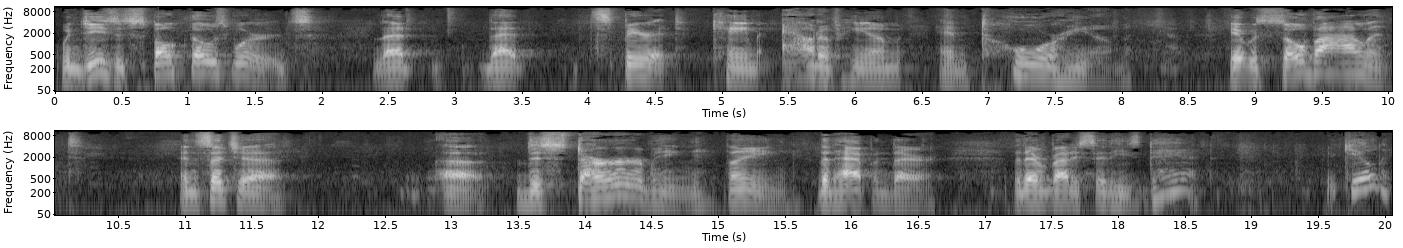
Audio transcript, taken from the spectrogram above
When Jesus spoke those words, that that spirit came out of him and tore him. It was so violent and such a, a disturbing thing that happened there that everybody said he's dead. It killed him.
